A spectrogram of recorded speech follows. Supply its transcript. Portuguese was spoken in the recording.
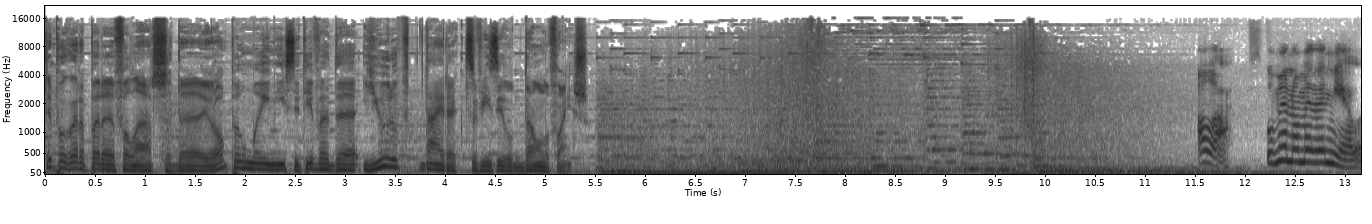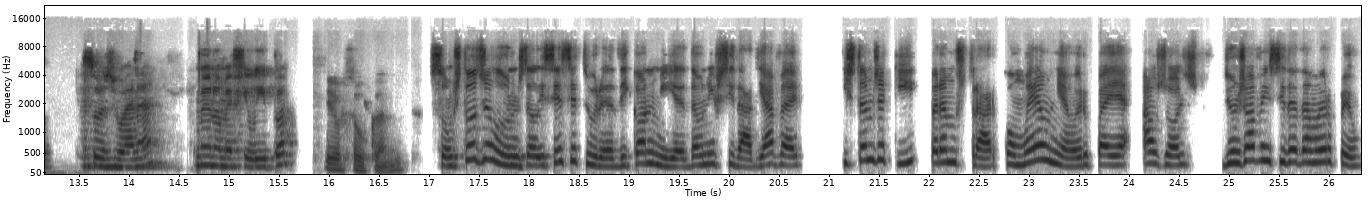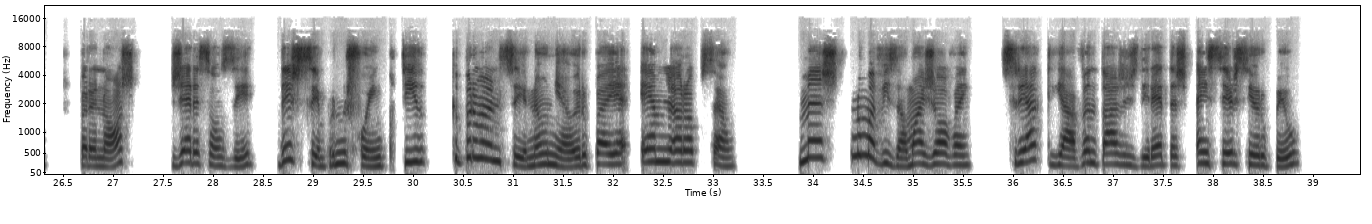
Tempo agora para falar da Europa, uma iniciativa da Europe Direct Viseu Dão Lafões. Olá, o meu nome é Daniela. Eu sou a Joana. O meu nome é Filipa. Eu sou o Cândido. Somos todos alunos da licenciatura de Economia da Universidade de Aveiro e estamos aqui para mostrar como é a União Europeia aos olhos de um jovem cidadão europeu. Para nós, geração Z, desde sempre nos foi incutido que permanecer na União Europeia é a melhor opção. Mas, numa visão mais jovem, será que há vantagens diretas em ser-se europeu?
